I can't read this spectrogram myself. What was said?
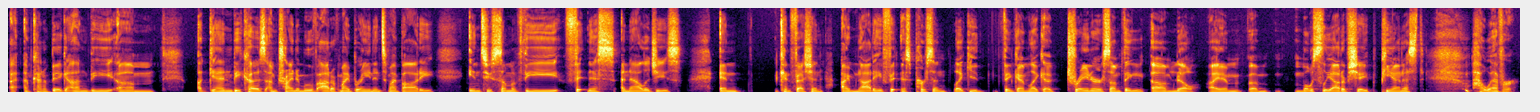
I I'm kind of big on the um, again because I'm trying to move out of my brain into my body into some of the fitness analogies and confession i'm not a fitness person like you'd think i'm like a trainer or something. Um, no i am um, mostly out of shape pianist. However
